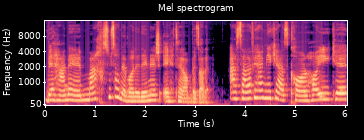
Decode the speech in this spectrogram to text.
به همه مخصوصا به والدینش احترام بذاره. از طرفی هم یکی از کارهایی که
